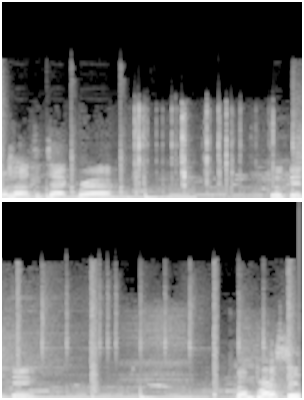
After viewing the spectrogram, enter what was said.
One last attack, bruh. Look that thing. Van Persie?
